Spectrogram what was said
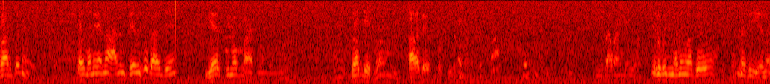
વાળતો ને પણ મને એનો આનંદ છે શું કારણ છે ઘેર શ્રીમદ માસ દેશમાં હા દેશ ભક્તિ. એટલે પછી મને વાંધો નથી એને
